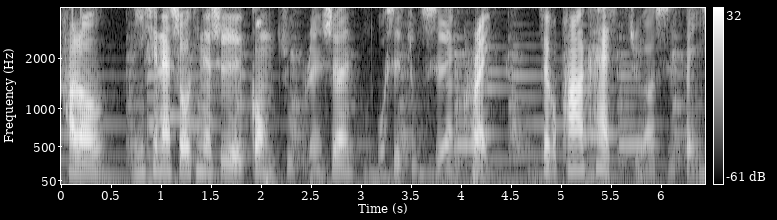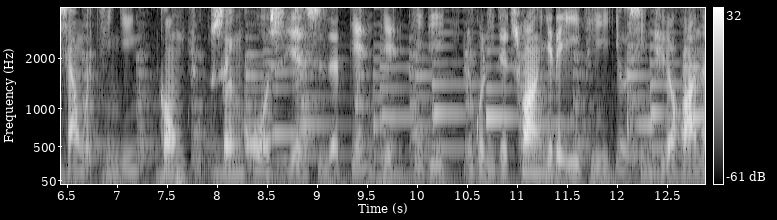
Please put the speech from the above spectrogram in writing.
Hello，您现在收听的是《共主人生》，我是主持人 Craig。这个 Podcast 主要是分享我经营共主生活实验室的点点滴滴。如果你对创业的议题有兴趣的话呢，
